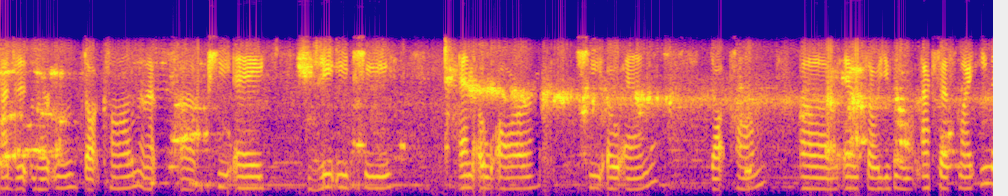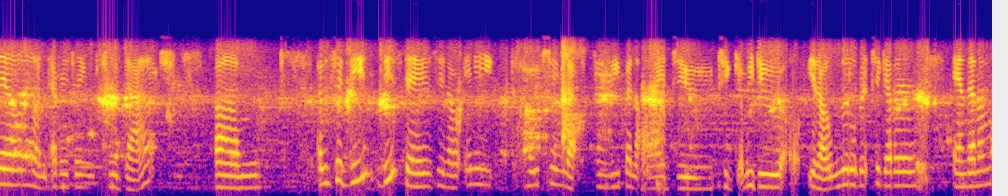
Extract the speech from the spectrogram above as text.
pagetnorton.com, and that's uh, p a G E T N O R T O N. leadingageLove.com. Um, and so you can access my email and everything through that. Um, and so these these days, you know, any coaching that Philippe and I do, to, we do, you know, a little bit together, and then I'm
